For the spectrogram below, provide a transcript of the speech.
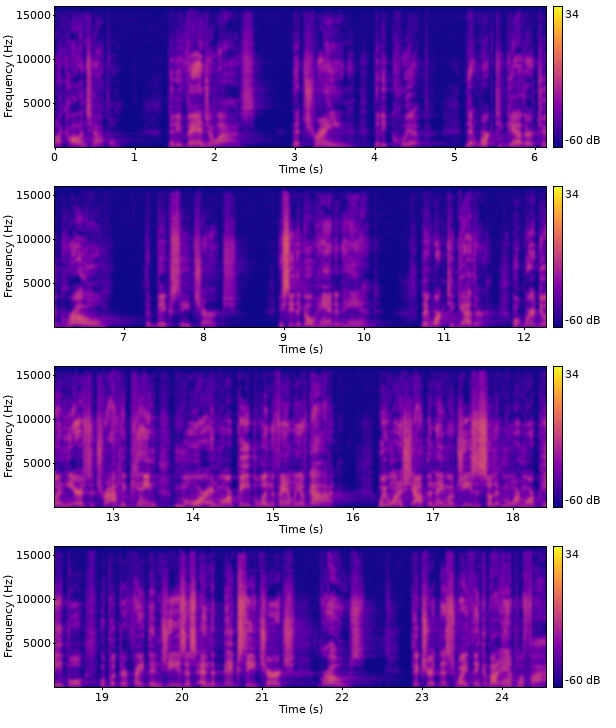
like Holland Chapel that evangelize, that train, that equip, that work together to grow the Big C church. You see, they go hand in hand, they work together. What we're doing here is to try to gain more and more people in the family of God. We want to shout the name of Jesus so that more and more people will put their faith in Jesus and the Big C church grows. Picture it this way think about Amplify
